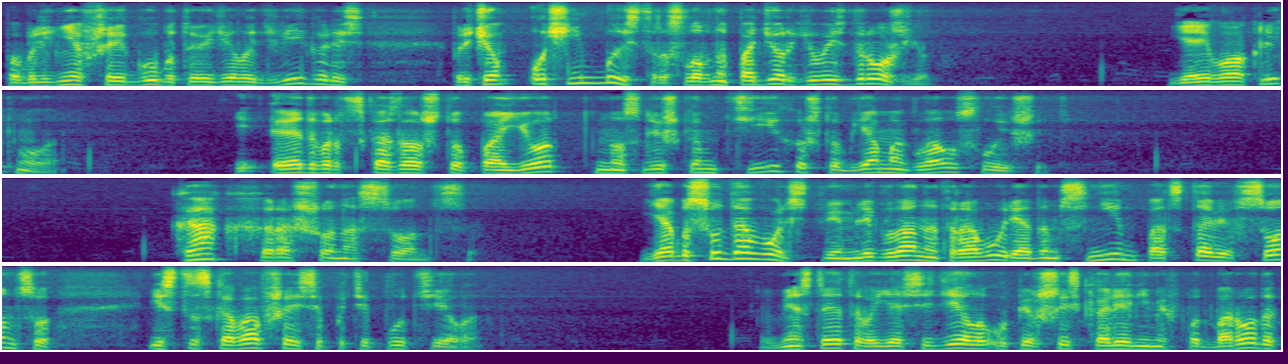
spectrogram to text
Побледневшие губы то и дело двигались, причем очень быстро, словно подергиваясь дрожью. Я его окликнула и Эдвард сказал, что поет, но слишком тихо, чтобы я могла услышать. Как хорошо на солнце! Я бы с удовольствием легла на траву рядом с ним, подставив солнцу истосковавшееся по теплу тело. Вместо этого я сидела, упершись коленями в подбородок,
